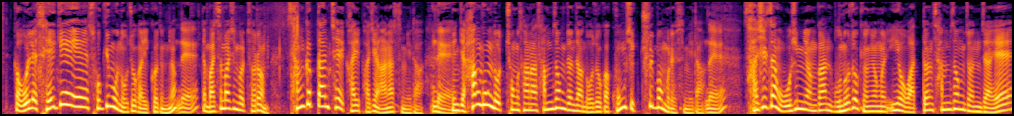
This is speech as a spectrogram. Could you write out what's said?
그러니까 원래 세 개의 소규모 노조가 있거든요. 네. 말씀하신 것처럼 상급 단체에 가입하진 않았습니다. 네. 이제 한국노총 산하 삼성전자 노조가 공식 출범을 했습니다. 네. 사실상 50년간 무노조 경영을 이어왔던 삼성전자의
